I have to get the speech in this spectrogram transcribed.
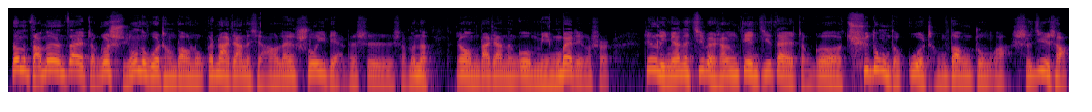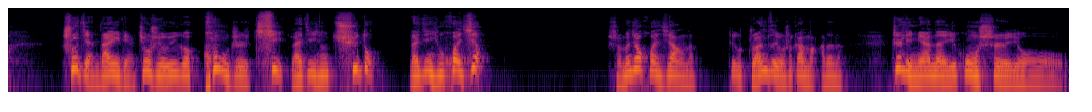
那么咱们在整个使用的过程当中，跟大家呢想要来说一点的是什么呢？让我们大家能够明白这个事儿。这个里面呢，基本上用电机在整个驱动的过程当中啊，实际上。说简单一点，就是由一个控制器来进行驱动，来进行换向。什么叫换向呢？这个转子又是干嘛的呢？这里面呢，一共是有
